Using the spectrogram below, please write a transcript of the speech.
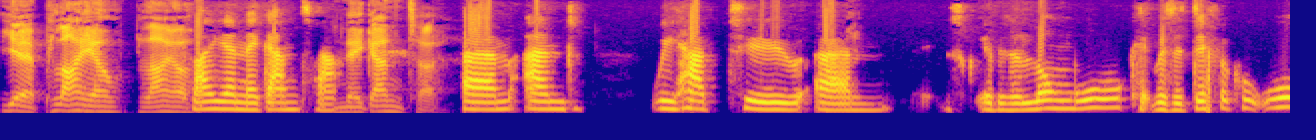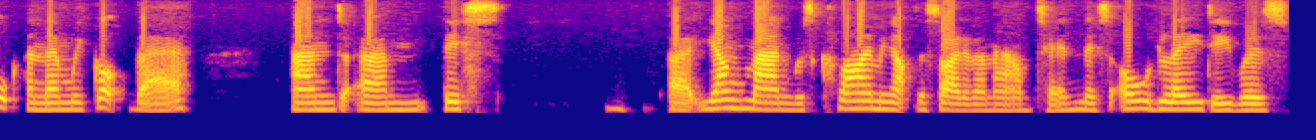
Yeah, Playa Playa. Playa Naganta. Naganta. Um, and we had to, um, it, was, a long walk, it was a difficult walk, and then we got there, and um, this uh, young man was climbing up the side of a mountain. This old lady was,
